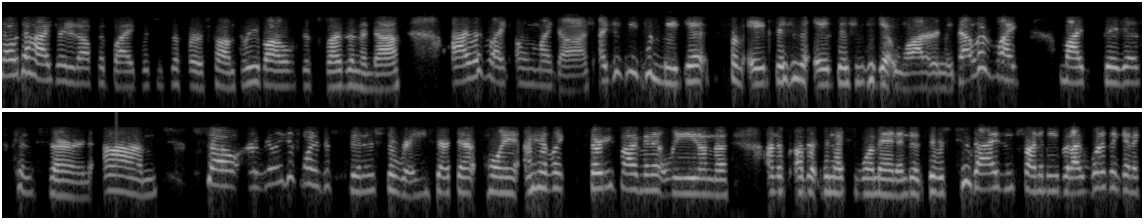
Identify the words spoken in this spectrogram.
so dehydrated off the bike, which is the first problem. Three bottles just wasn't enough. I was like, oh my gosh, I just need to make it from aid station to aid station to get water in me. That was like my biggest concern. Um, so I really just wanted to finish the race at that point. I had like 35 minute lead on the on the other the next woman, and the, there was two guys in front of me, but I wasn't going to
